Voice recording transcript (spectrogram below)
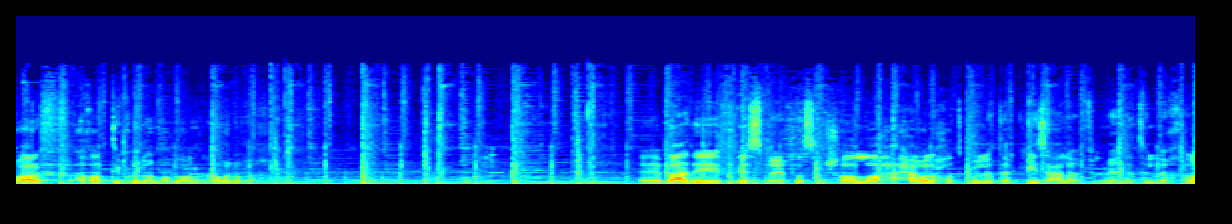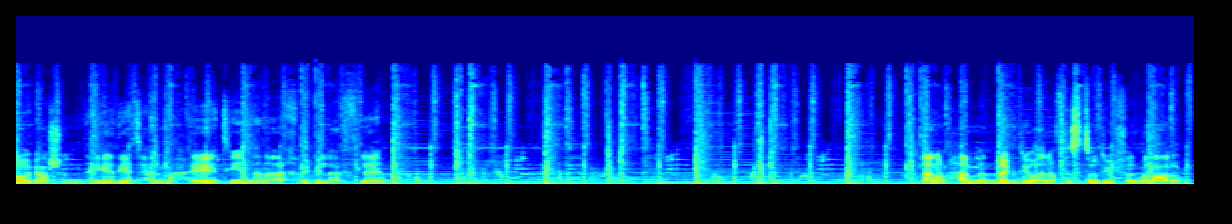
وأعرف أغطي كل الموضوع من أوله لآخره. آه، بعد اي اف اس ما يخلص إن شاء الله هحاول أحط كل تركيزي على مهنة الإخراج عشان هي ديت حلم حياتي إن أنا أخرج الأفلام. أنا محمد مجدي وأنا في استوديو الفيلم العربي.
